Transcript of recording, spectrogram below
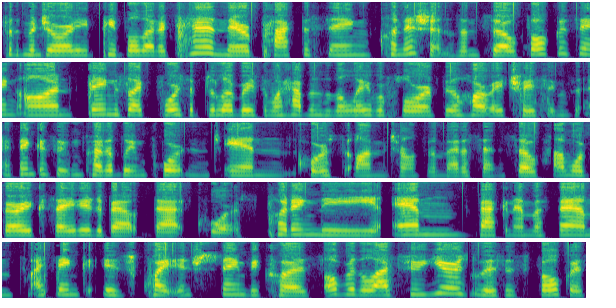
for the majority of people that attend, they're practicing clinicians, and so focusing on things like forceps deliveries and what happens on the labor floor and fetal heart rate tracings, I think is incredibly important in course on maternal fetal medicine. So um, we're very excited about that course. Putting the M back in MFM, I think is quite interesting because over the last few years, there's this focus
